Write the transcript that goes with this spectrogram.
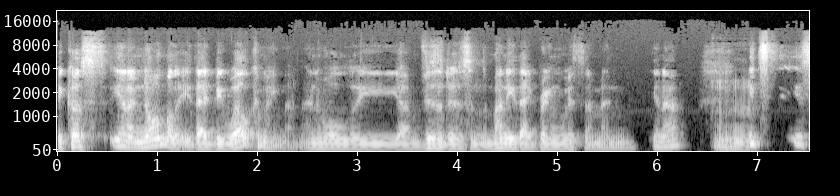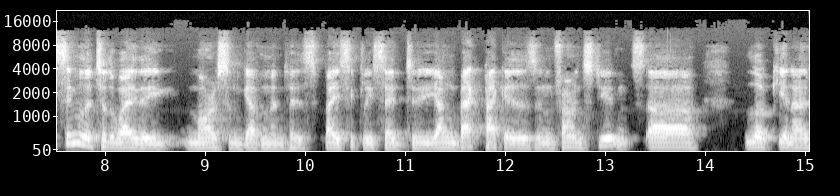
because you know normally they'd be welcoming them and all the um, visitors and the money they bring with them, and you know it's, it's similar to the way the Morrison government has basically said to young backpackers and foreign students, uh, "Look, you know."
